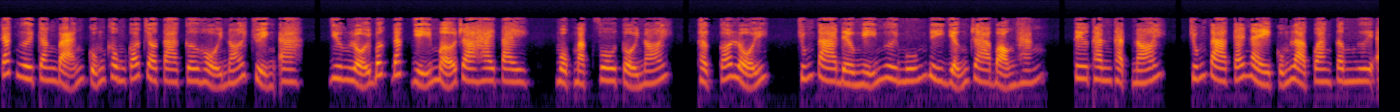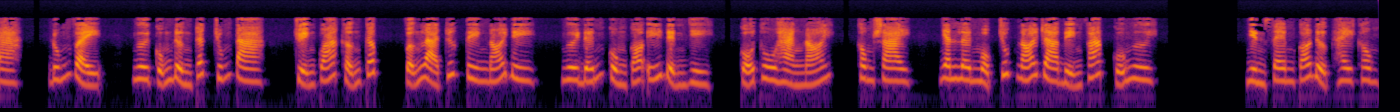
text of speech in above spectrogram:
các ngươi căn bản cũng không có cho ta cơ hội nói chuyện a. Dương lỗi bất đắc dĩ mở ra hai tay, một mặt vô tội nói, thật có lỗi, chúng ta đều nghĩ ngươi muốn đi dẫn ra bọn hắn. Tiêu Thanh Thạch nói, chúng ta cái này cũng là quan tâm ngươi a. Đúng vậy, ngươi cũng đừng trách chúng ta, chuyện quá khẩn cấp, vẫn là trước tiên nói đi, ngươi đến cùng có ý định gì? Cổ Thu Hàng nói, không sai, nhanh lên một chút nói ra biện pháp của ngươi. Nhìn xem có được hay không,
